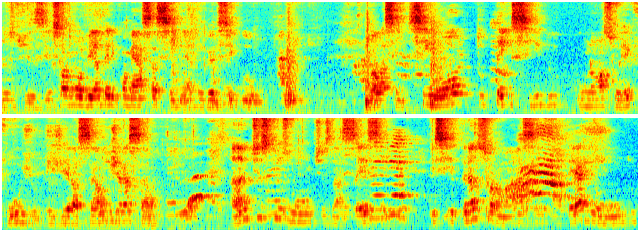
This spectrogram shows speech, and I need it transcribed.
nos diz. E o Salmo 90 ele começa assim, né, no versículo 1 fala assim: Senhor, tu tens sido o nosso refúgio de geração em geração. Antes que os montes nascessem e se transformassem a terra e o mundo,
